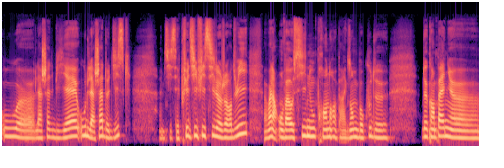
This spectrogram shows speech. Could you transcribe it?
ou l'achat de billets ou de l'achat de disques même si c'est plus difficile aujourd'hui. Voilà, on va aussi nous prendre, par exemple, beaucoup de de campagne euh,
